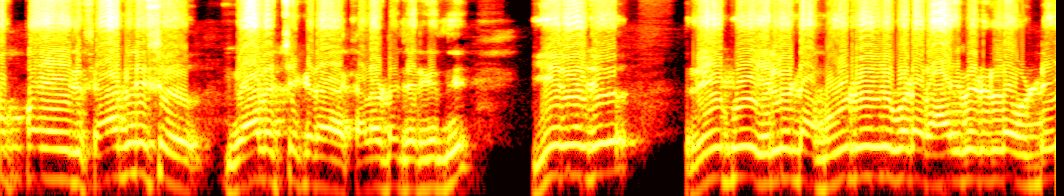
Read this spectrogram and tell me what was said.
ముప్పై ఐదు ఫ్యామిలీస్ వేళ వచ్చి ఇక్కడ కలవడం జరిగింది. ఈరోజు రేపు ఎల్లుండి మూడు రోజులు కూడా రాజమండ్రిలో ఉండి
